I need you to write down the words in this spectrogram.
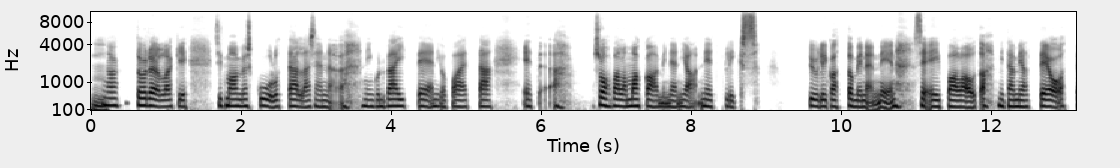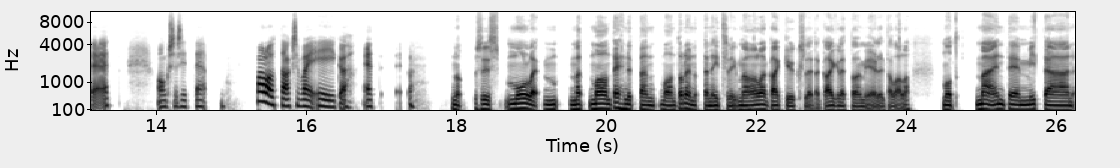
Mm. No todellakin. Sitten mä oon myös kuullut tällaisen äh, niin kuin väitteen jopa, että, että äh, sohvalla makaaminen ja Netflix tyyli kattominen, niin se ei palauta. Mitä mieltä te ootte? Et onko se sitten, palauttaako se vai eikö? Et, No siis mulle, mä, mä oon tehnyt tämän, mä oon todennut tämän itselleni, me ollaan kaikki yksilöitä, kaikille toimii eri tavalla, mutta mä en tee mitään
